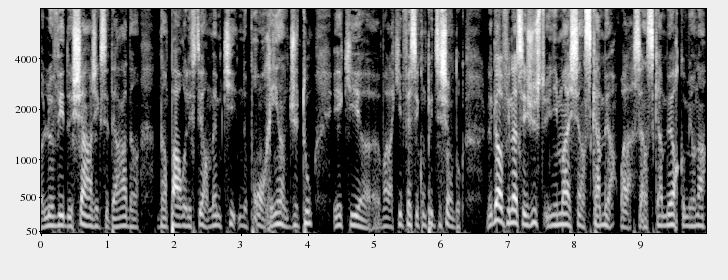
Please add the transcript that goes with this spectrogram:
levée de charge, etc. d'un powerlifter, même qui ne prend rien du tout et qui voilà qui fait ses compétitions. Donc, le gars au final, c'est juste une image, c'est un scammer. Voilà, c'est un scammer comme il y en a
